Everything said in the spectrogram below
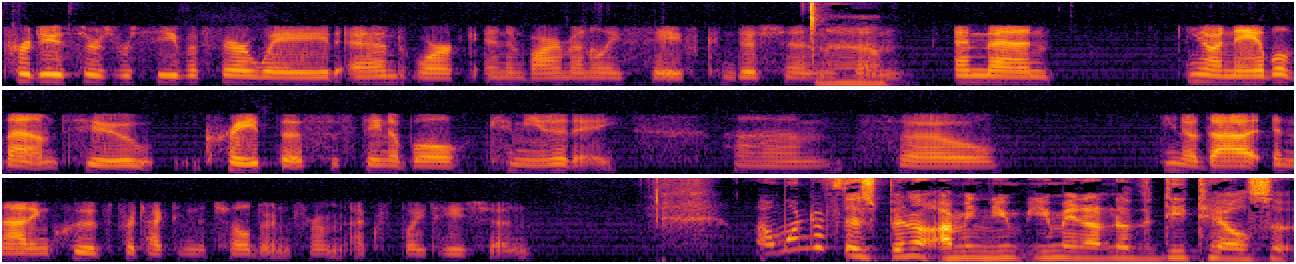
producers receive a fair wage and work in environmentally safe conditions, Yeah. and and then you know enable them to create this sustainable community. Um, so you know that and that includes protecting the children from exploitation. I wonder if there's been, a, I mean, you, you may not know the details uh,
